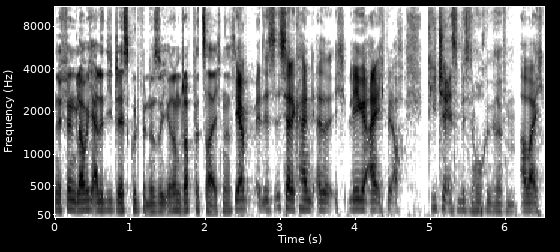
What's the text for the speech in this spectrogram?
Wir finden, glaube ich, alle DJs gut, wenn du so ihren Job bezeichnest. Ja, das ist ja kein, also ich lege ein, ich bin auch, DJ ist ein bisschen hochgegriffen, aber ich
